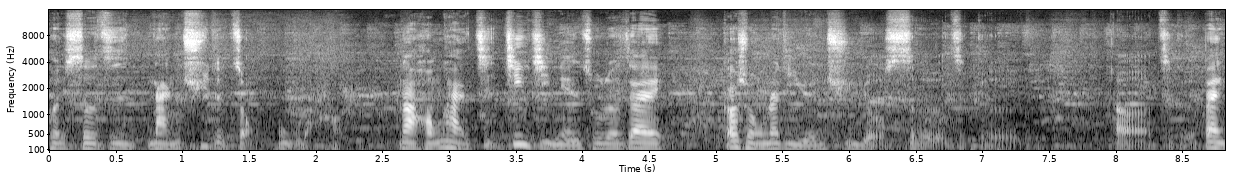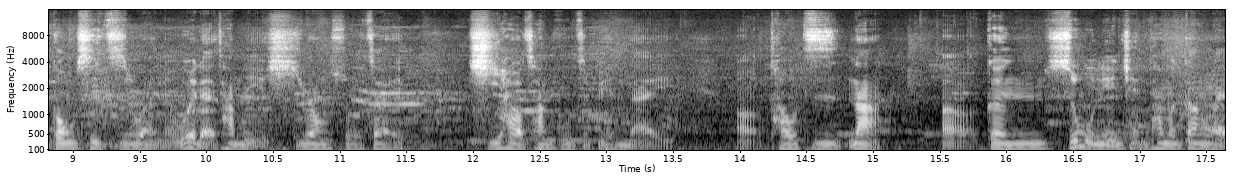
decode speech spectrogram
会设置南区的总部了哈。那红海近近几年除了在高雄软体园区有设这个呃这个办公室之外呢，未来他们也希望说在七号仓库这边来呃投资那。呃，跟十五年前他们刚来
